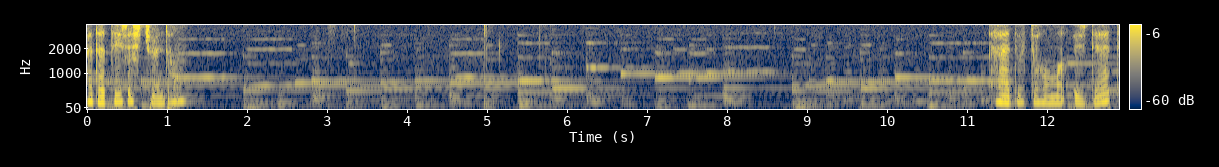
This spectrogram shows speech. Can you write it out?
هذا déjà شتو عندهم؟ هادو هما جداد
